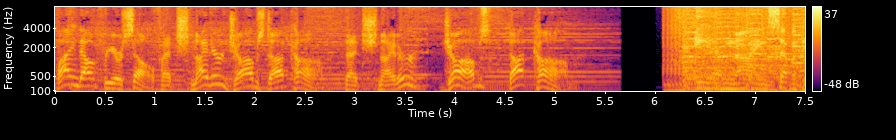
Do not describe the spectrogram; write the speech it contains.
Find out for yourself at schneiderjobs.com. That's schneiderjobs.com. AM 970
